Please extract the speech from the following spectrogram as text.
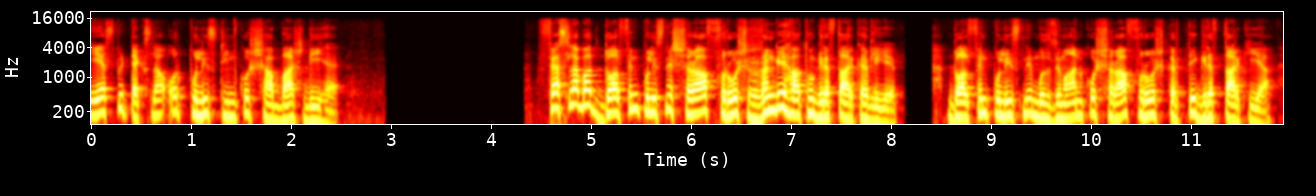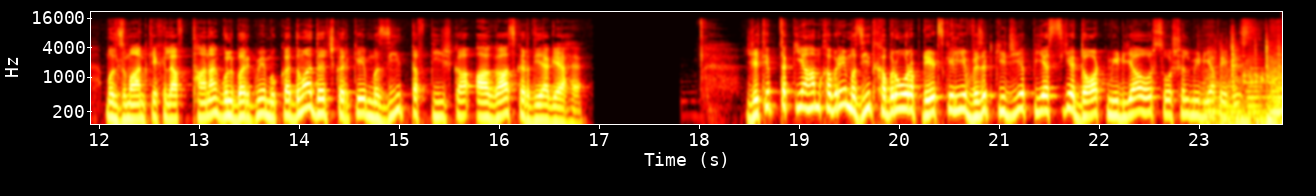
एएसपी टेक्सला और पुलिस टीम को शाबाश दी है। फैसलाबाद डॉल्फिन पुलिस ने शराब फरोश रंगे हाथों गिरफ़्तार कर लिए। डॉल्फिन पुलिस ने मुलजमान को शराब फरोश करते गिरफ़्तार किया। मुलजमान के खिलाफ थाना गुलबर्ग में मुकदमा दर्ज करके मजीद तफ्तीश का आगाज़ कर दिया गया है। ये थी अब तक की अहम खबरें। मजीद खबरों और अपडेट्स के लिए विज़िट कीजिए P S C dot media और सोशल मीडिया पेजेस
